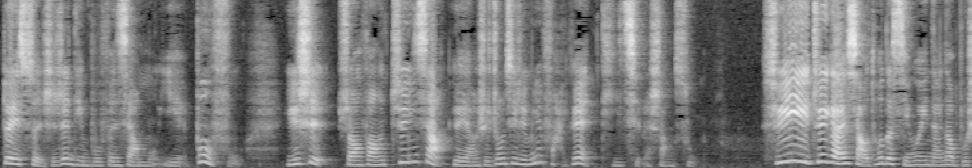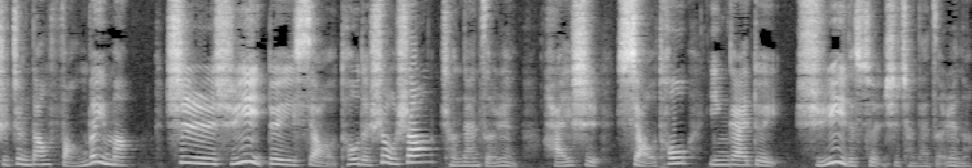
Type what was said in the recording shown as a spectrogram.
对损失认定部分项目也不符，于是双方均向岳阳市中级人民法院提起了上诉。徐毅追赶小偷的行为难道不是正当防卫吗？是徐毅对小偷的受伤承担责任，还是小偷应该对徐毅的损失承担责任呢？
